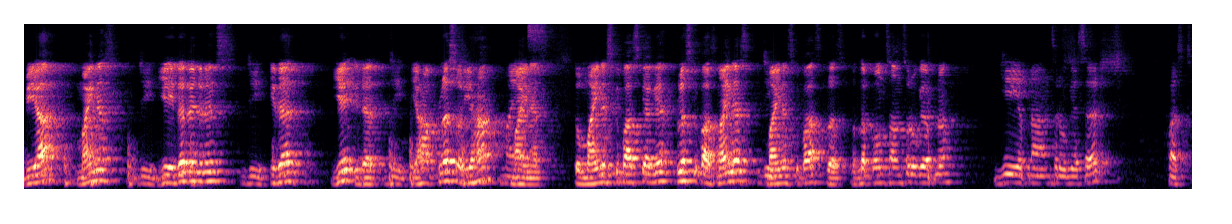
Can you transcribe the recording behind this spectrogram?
B R minus जी। ये इधर रेजोनेंस जी। इधर ये इधर। जी। यहाँ प्लस और यहाँ माइनस तो माइनस के पास क्या गया? प्लस के पास माइनस माइनस के पास प्लस मतलब कौन सा आंसर हो गया अपना? ये अपना आंसर हो गया sir first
